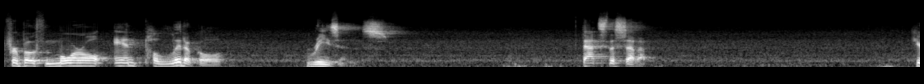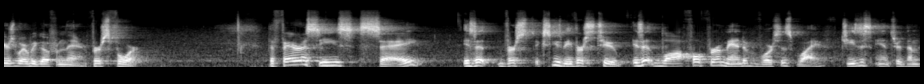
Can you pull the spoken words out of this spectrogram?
for both moral and political reasons. That's the setup. Here's where we go from there. Verse 4. The Pharisees say, is it verse excuse me verse 2 is it lawful for a man to divorce his wife jesus answered them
